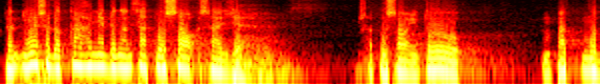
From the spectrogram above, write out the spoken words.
Dan ia sedekah hanya dengan satu sok saja. Satu sok itu empat mud.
